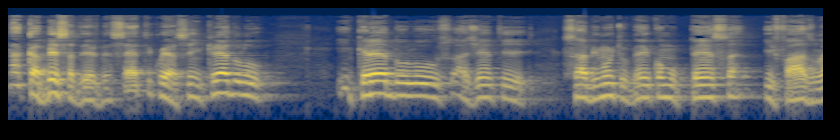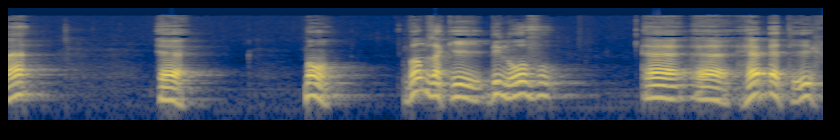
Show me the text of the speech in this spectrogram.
Na cabeça dele, né? Cético é assim, incrédulo, incrédulos, a gente sabe muito bem como pensa e faz, não é? É, Bom, vamos aqui de novo é, é, repetir.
